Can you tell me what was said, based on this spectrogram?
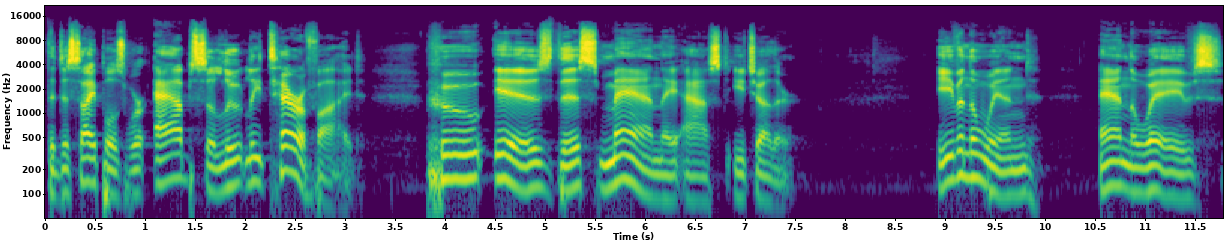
The disciples were absolutely terrified. Who is this man? They asked each other. Even the wind and the waves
